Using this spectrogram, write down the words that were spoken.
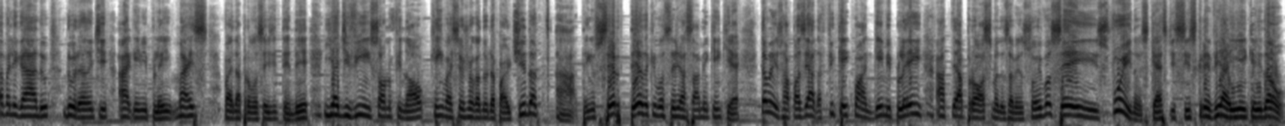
estava ligado durante a gameplay. Mas vai dar para vocês entender. E adivinhem só no final quem vai ser o jogador da partida. Ah, tenho certeza que vocês já sabem quem que é. Então é isso, rapaziada. Fiquei com a gameplay. Até a próxima. Deus abençoe vocês. Fui! Não esquece de se inscrever aí, hein, queridão.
